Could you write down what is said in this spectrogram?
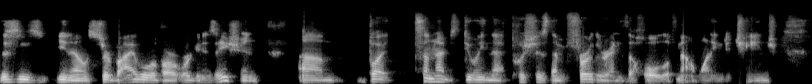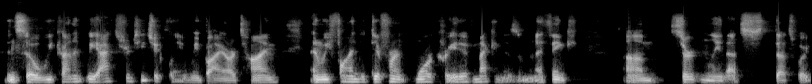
This is you know survival of our organization." Um, but sometimes doing that pushes them further into the hole of not wanting to change, and so we kind of we act strategically. We buy our time and we find a different, more creative mechanism. And I think um, certainly that's that's what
